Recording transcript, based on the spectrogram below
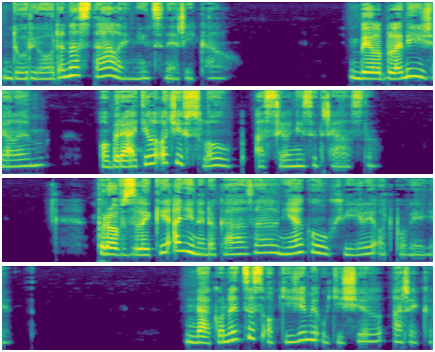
Duryodhana stále nic neříkal. Byl bledý žalem, obrátil oči v sloup a silně se třásl. Pro vzliky ani nedokázal nějakou chvíli odpovědět. Nakonec se s obtížemi utišil a řekl.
